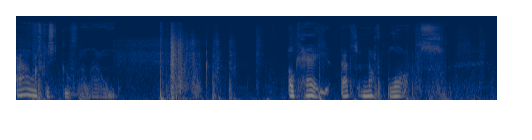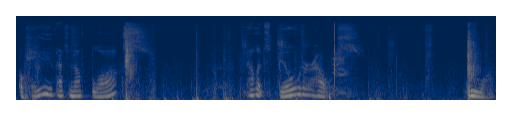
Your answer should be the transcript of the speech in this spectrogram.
I was just goofing around. Okay, that's enough blocks. Okay, that's enough blocks. Now let's build our house. What do you want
